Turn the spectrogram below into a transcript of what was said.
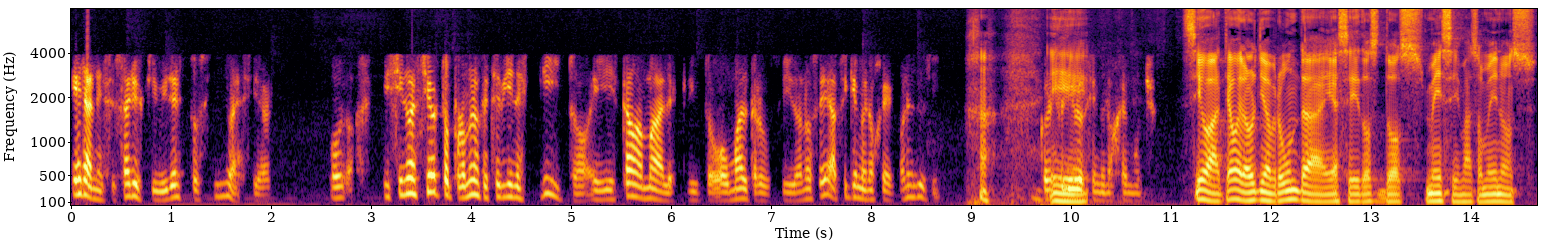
¿era necesario escribir esto? Sí, no es cierto y si no es cierto, por lo menos que esté bien escrito, y estaba mal escrito o mal traducido, no sé, así que me enojé, con ese sí. con ese libro eh, sí me enojé mucho. Seba, te hago la última pregunta, hace dos, dos meses más o menos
